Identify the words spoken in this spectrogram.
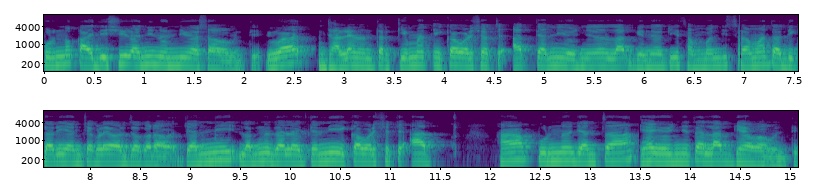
पूर्ण कायदेशीर आणि नोंदणी असावा म्हणते. विवाह झाल्यानंतर किमान एका वर्षाच्या आत त्यांनी योजनेचा लाभ घेण्यासाठी संबंधित समाज अधिकारी यांच्याकडे अर्ज करावा. ज्यांनी लग्न झालं आहे त्यांनी एका वर्षाच्या आत हा पूर्ण ज्यांचा ह्या योजनेचा लाभ घ्यावा म्हणते.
